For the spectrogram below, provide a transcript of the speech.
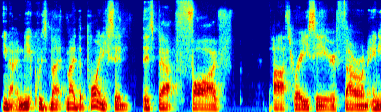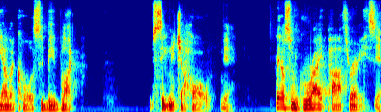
you know, Nick was ma- made the point. He said there's about five par threes here. If they were on any other course, it'd be like signature hole. Yeah. There are some great par threes. Yeah.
